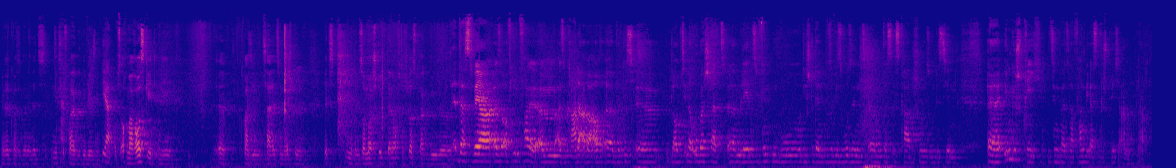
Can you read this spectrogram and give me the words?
wäre quasi meine letzte, nächste Frage gewesen. Ja. Ob es auch mal rausgeht in die äh, quasi in die Zeit zum Beispiel jetzt mit dem Sommerstück dann auf der Schlossparkbühne. Das wäre also auf jeden Fall, ähm, also gerade aber auch äh, wirklich, äh, glaube ich, in der Oberstadt ähm, Läden zu finden, wo die Studenten sowieso sind, ähm, das ist gerade schon so ein bisschen äh, im Gespräch, beziehungsweise da fangen die ersten Gespräche an. Ja.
